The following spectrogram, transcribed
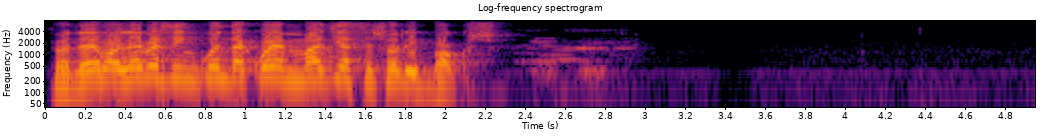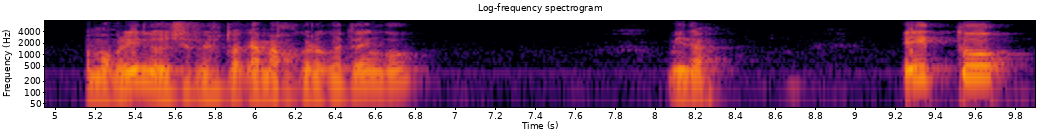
Pero tenemos level 50 quest, Magic Accessory Box. Vamos a abrirlo y si resulta que es mejor que lo que tengo. Mira. Esto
